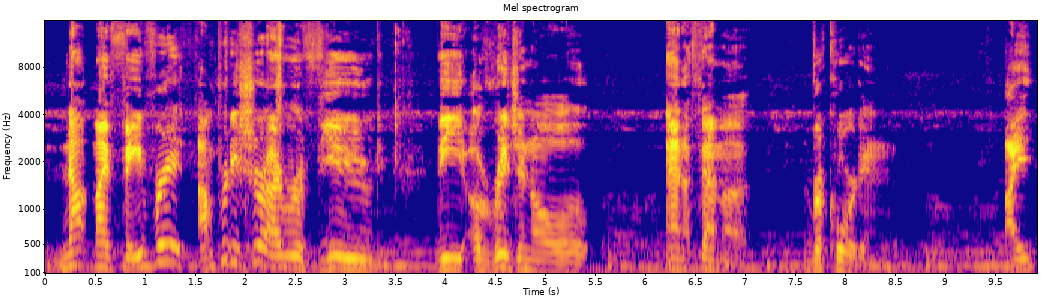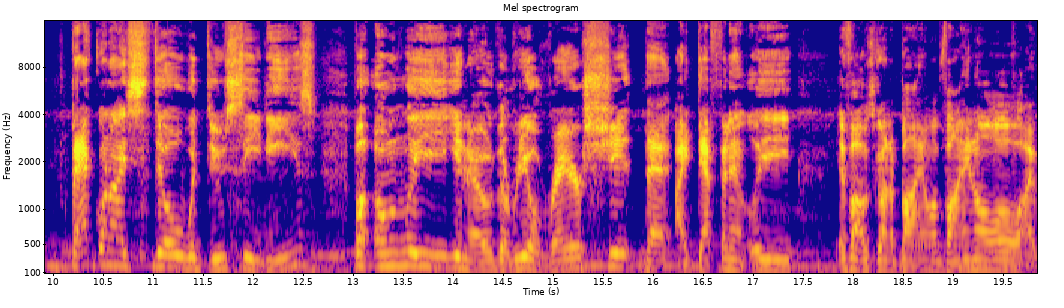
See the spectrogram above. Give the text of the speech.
not my favorite. I'm pretty sure I reviewed the original Anathema recording. I back when I still would do CDs, but only, you know, the real rare shit that I definitely, if I was gonna buy on vinyl, I,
